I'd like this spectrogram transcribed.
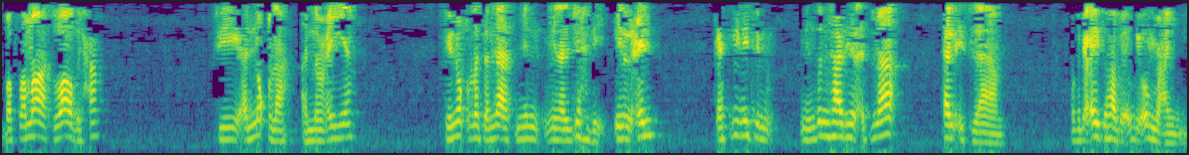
بصمات واضحة في النقلة النوعية؟ في نقلة الناس من من الجهل إلى العلم كاتبين اسم من ضمن هذه الأسماء الإسلام. وقد بأم عيني.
